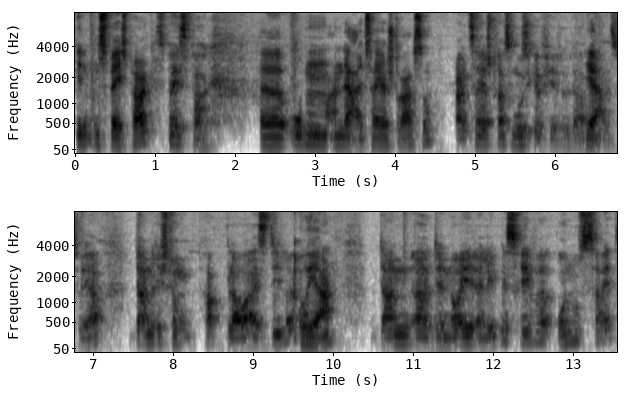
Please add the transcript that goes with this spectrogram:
Hinten Space Park, Space Park. äh, oben an der Alzheimer Straße. Alzheimer Straße, Musikerviertel da. Ja. Kannst du, ja. Dann Richtung Pub Blaue Eisdiele. Oh ja. Dann äh, der neue Erlebnisrewe Onuszeit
